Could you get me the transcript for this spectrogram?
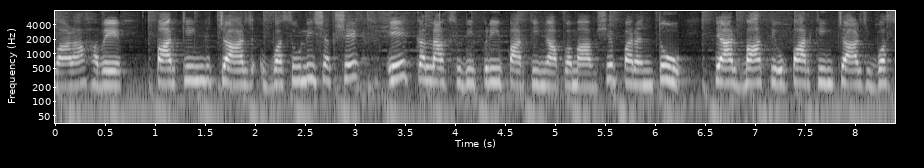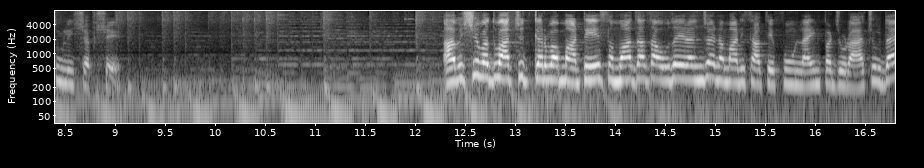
વાળા હવે પાર્કિંગ ચાર્જ વસૂલી શકશે. એક કલાક સુધી ફ્રી પાર્કિંગ આપવામાં આવશે, પરંતુ ત્યારબાદ તેઓ પાર્કિંગ ચાર્જ વસૂલી શકશે. આ વિશે વધુ વાતચીત કરવા માટે સંવાદદાતા ઉદય રંજન અમારી સાથે ફોન લાઈન પર જોડાયા છે. ઉદય,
